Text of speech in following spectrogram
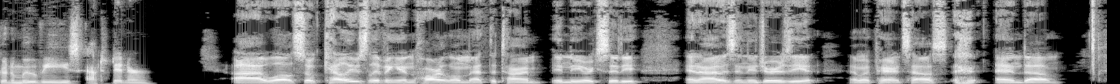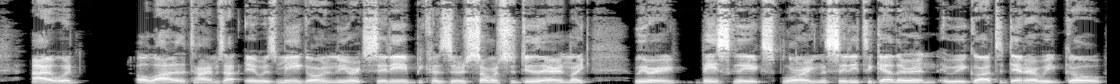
Go to movies, out to dinner? Uh, well, so Kelly was living in Harlem at the time in New York City, and I was in New Jersey at my parents' house. and um, I would, a lot of the times, it was me going to New York City because there's so much to do there. And like, we were basically exploring the city together, and we'd go out to dinner, we'd go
